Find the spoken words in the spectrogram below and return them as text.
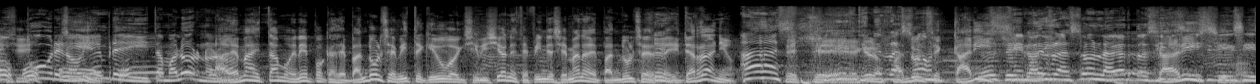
octubre, Sí. noviembre y estamos al horno, ¿no? Además estamos en épocas de pan dulce, viste que hubo exhibición este fin de semana de pan dulce del. Mediterráneo. Ah, sí, Este, tenés que pan razón. dulce carísimos. Tenés carísimo. razón, lagarto. Sí, Carísimo. Sí, sí, sí.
